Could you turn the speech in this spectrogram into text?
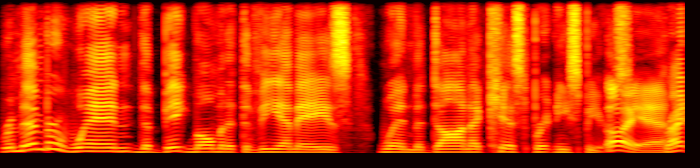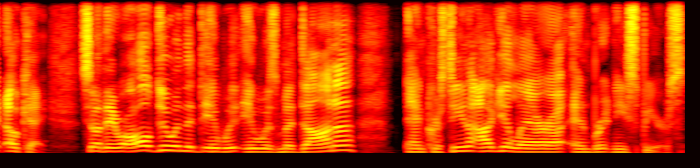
Remember when the big moment at the VMAs when Madonna kissed Britney Spears? Oh, yeah. right. Okay, so they were all doing the. It was, it was Madonna and Christina Aguilera and Britney Spears,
